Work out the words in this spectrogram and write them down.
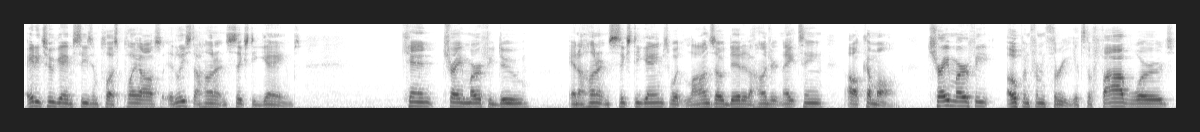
82 game season plus playoffs. At least 160 games can Trey Murphy do in 160 games what Lonzo did at 118? Oh, come on. Trey Murphy, open from three. It's the five words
